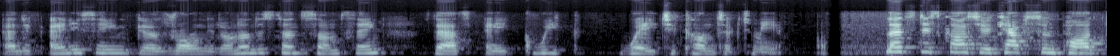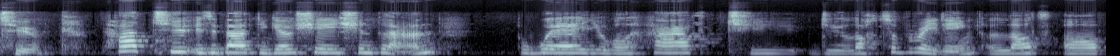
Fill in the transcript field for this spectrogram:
And if anything goes wrong you don't understand something that's a quick way to contact me. Let's discuss your capstone part 2. Part 2 is about negotiation plan where you will have to do lots of reading, lots of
